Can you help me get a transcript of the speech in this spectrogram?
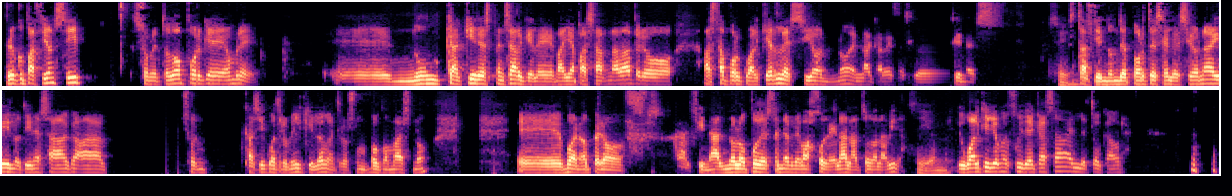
preocupación sí sobre todo porque hombre eh, nunca quieres pensar que le vaya a pasar nada, pero hasta por cualquier lesión ¿no? en la cabeza, si lo tienes. Está haciendo un deporte, se lesiona y lo tienes a. son casi 4.000 kilómetros, un poco más, ¿no? Eh, bueno, pero al final no lo puedes tener debajo del ala toda la vida. Igual que yo me fui de casa, a él le toca ahora.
